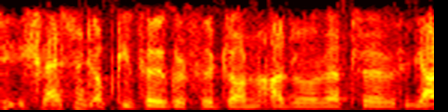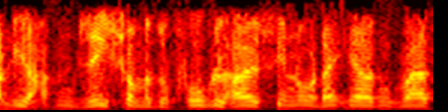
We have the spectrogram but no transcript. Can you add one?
Ich weiß nicht, ob die Vögel füttern. Also, das, äh, ja, die haben, sehe ich schon mal so Vogelhäuschen oder irgendwas.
